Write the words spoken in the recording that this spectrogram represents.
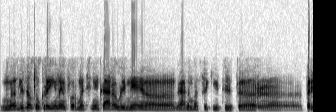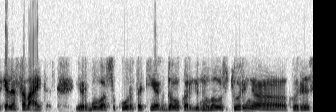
vis dėlto Ukraina informacinį karą laimėjo, galima sakyti, per, per kelias savaitės. Ir buvo sukurta tiek daug originalaus turinio, kuris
